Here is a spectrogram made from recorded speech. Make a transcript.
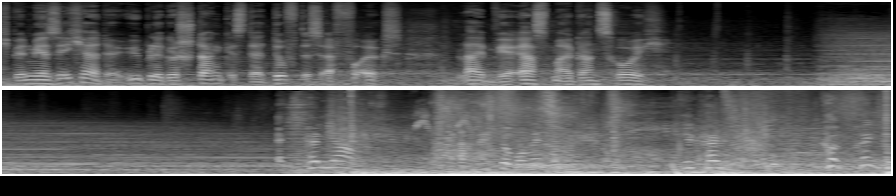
Ich bin mir sicher, der üble Gestank ist der Duft des Erfolgs. Bleiben wir erstmal ganz ruhig. Expelliarmus! Arresto momento! Flipendo! Constringo!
